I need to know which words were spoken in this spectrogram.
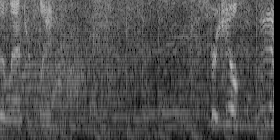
The lantern plate. Free kill. Yeah,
